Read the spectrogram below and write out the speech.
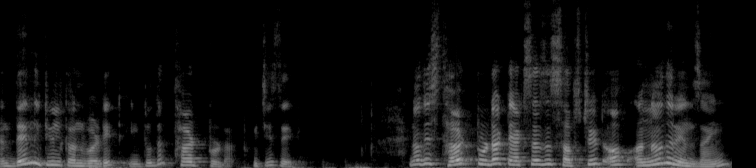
And then it will convert it into the third product which is A. Now this third product acts as a substrate of another enzyme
